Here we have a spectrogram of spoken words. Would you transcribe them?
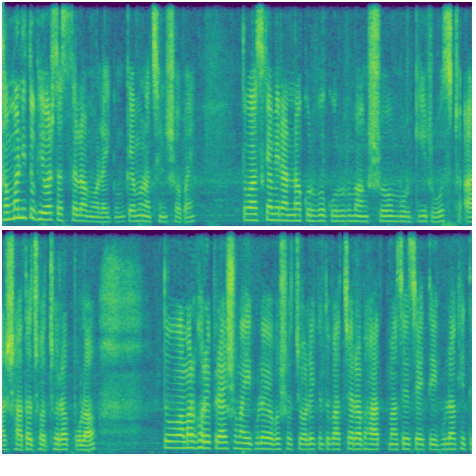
সম্মানিত ভিউয়ার্স, আসসালামু আলাইকুম। কেমন আছেন সবাই? তো আজকে আমি রান্না করব গরুর মাংস, মুরগির রোস্ট আর সাদা ঝরঝরা পোলাও। তো আমার ঘরে প্রায় সময় এগুলোই অবশ্য চলে, কিন্তু বাচ্চারা ভাত, মাছের চাইতে এগুলা খেতে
